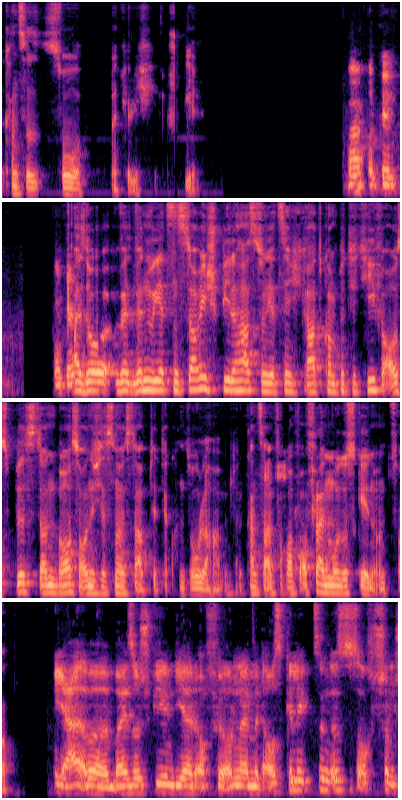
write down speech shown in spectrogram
kannst du so natürlich spielen. Ah, okay. okay. Also, wenn, wenn du jetzt ein Story-Spiel hast und jetzt nicht gerade kompetitiv aus bist, dann brauchst du auch nicht das neueste Update der Konsole haben. Dann kannst du einfach auf Offline-Modus gehen und zocken. Ja, aber bei so Spielen, die halt auch für online mit ausgelegt sind, ist es auch schon,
